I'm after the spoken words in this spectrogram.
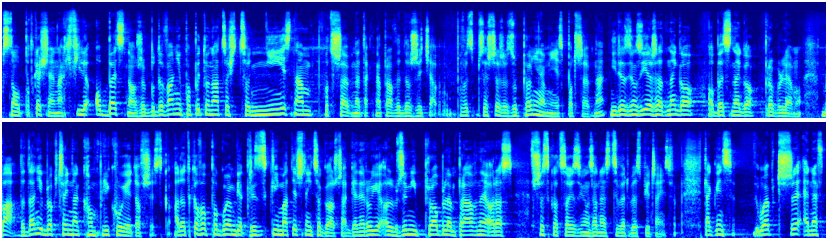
znowu podkreślę, na chwilę obecną, że budowanie popytu na coś, co nie jest nam potrzebne tak naprawdę do życia, powiedzmy sobie szczerze, zupełnie nam nie jest potrzebne, nie rozwiązuje żadnego obecnego problemu. Ba, dodanie blockchaina komplikuje to wszystko, a dodatkowo pogłębia kryzys klimatyczny i co gorsza, generuje olbrzymi problem prawny oraz wszystko, co jest związane z cyberbezpieczeństwem. Tak więc Web3, NFT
